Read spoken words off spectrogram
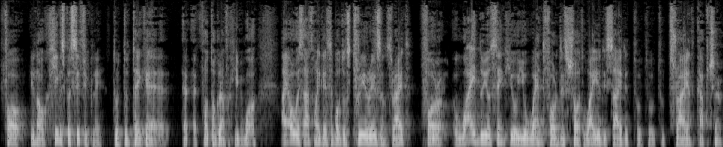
for, you know, him specifically to, to take a, a, a photograph of him? Well, I always ask my guests about those three reasons, right? For why do you think you, you went for this shot? Why you decided to, to, to try and capture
